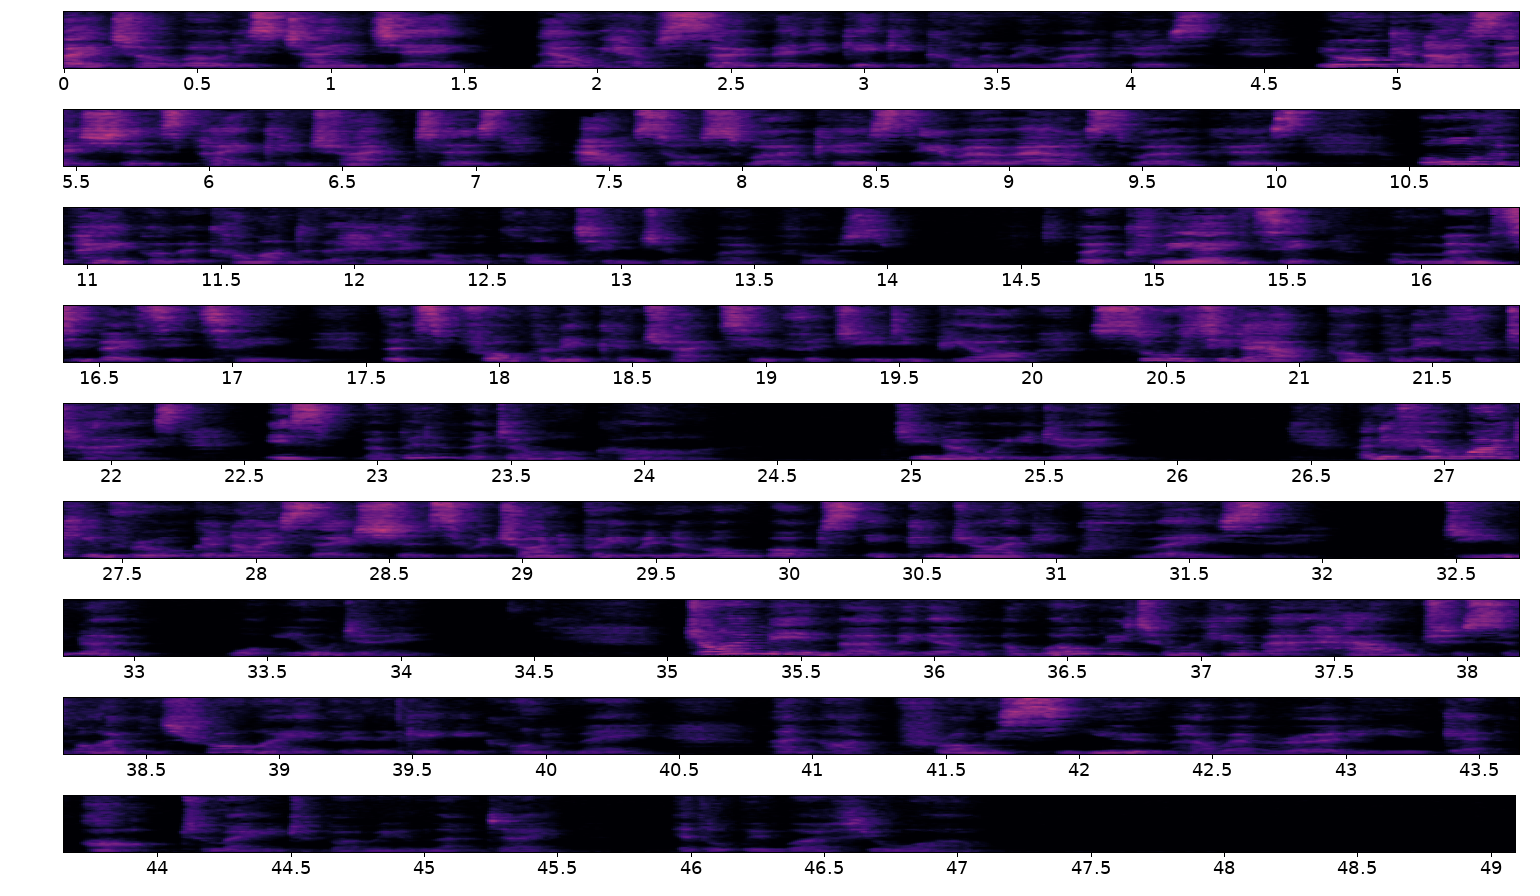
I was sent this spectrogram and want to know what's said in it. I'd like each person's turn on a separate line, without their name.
HR world is changing. Now we have so many gig economy workers. Your organisations paying contractors, outsourced workers, zero hours workers, all the people that come under the heading of a contingent workforce. But creating a motivated team that's properly contracted for GDPR, sorted out properly for tax, is a bit of a dark art. Do you know what you're doing? And if you're working for organisations who are trying to put you in the wrong box, it can drive you crazy. Do you know what you're doing? Join me in Birmingham and we'll be talking about how to survive and thrive in the gig economy. And I promise you, however early you get up to make it to Birmingham that day, it'll be worth your while.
